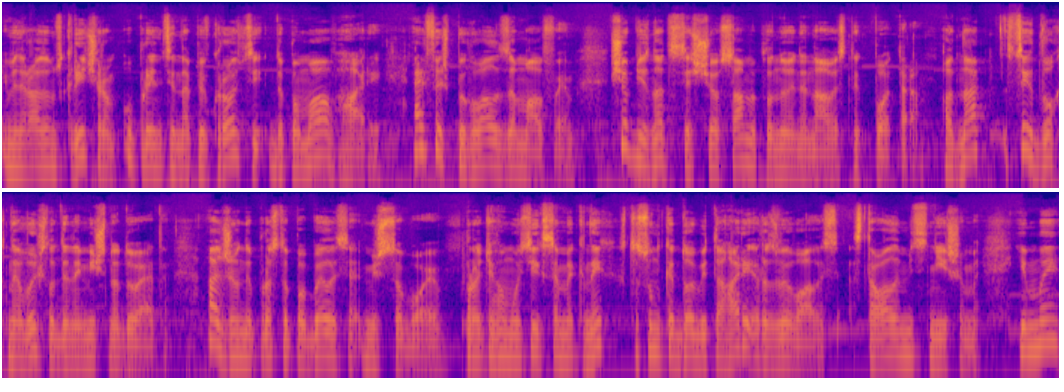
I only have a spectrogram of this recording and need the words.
він разом з Крічером у принці на півкровці допомагав Гаррі. Ельфи шпигували за Малфоєм, щоб дізнатися, що саме планує ненависник Поттера. Однак з цих двох не вийшло динамічного дуета, адже вони просто побилися між собою. Протягом усіх семи книг стосунки Добі та Гаррі розвивалися, ставали міцнішими, і ми,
